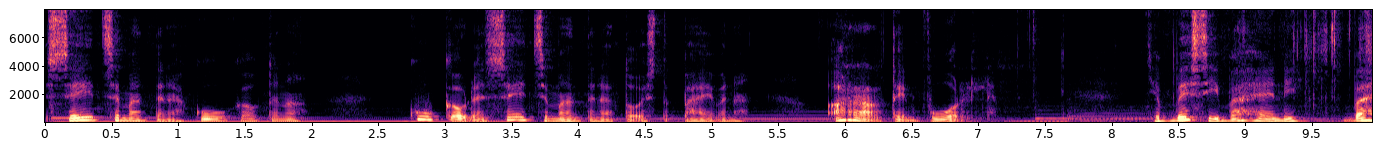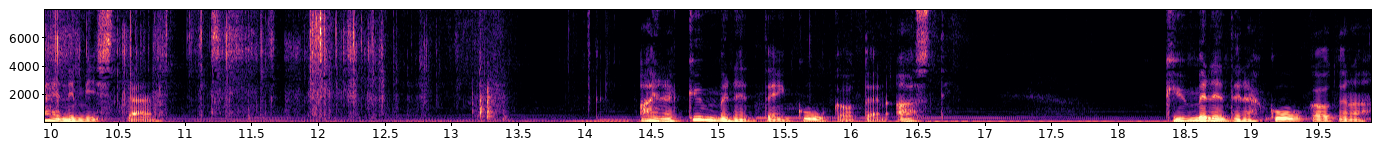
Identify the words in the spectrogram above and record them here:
seitsemäntenä kuukautena, kuukauden seitsemäntenä toista päivänä Arartin vuorille. Ja vesi väheni vähenemistään aina kymmenenteen kuukauteen asti. Kymmenentenä kuukautena,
